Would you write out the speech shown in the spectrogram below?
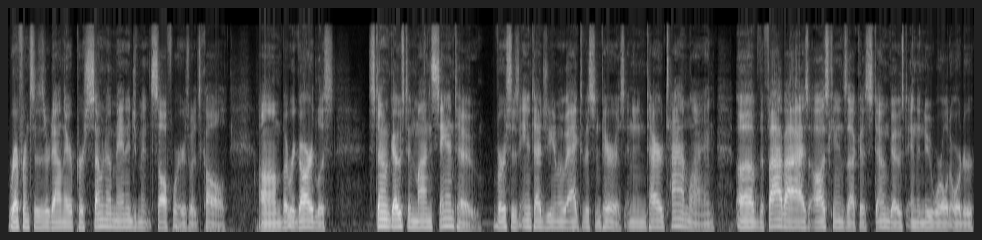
References are down there. Persona management software is what it's called. Um, but regardless, Stone Ghost and Monsanto versus anti GMO activists in Paris and an entire timeline of the Five Eyes, AUSCANNZUKUS, Stone Ghost, and the New World Order,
